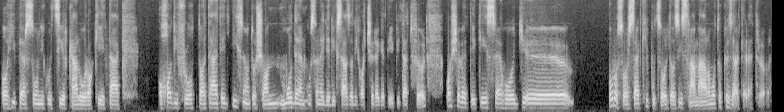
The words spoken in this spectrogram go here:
a hiperszónikus cirkáló rakéták, a hadiflotta, tehát egy iszonyatosan modern 21. századi hadsereget épített föl. Azt se vették észre, hogy Oroszország kipucolta az iszlám államot a közel-keletről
